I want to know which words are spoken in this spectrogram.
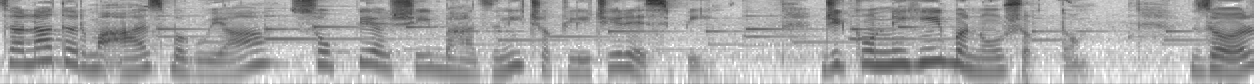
चला तर मग आज बघूया सोपी अशी भाजणी चकलीची रेसिपी जी कोणीही बनवू शकतो. जर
